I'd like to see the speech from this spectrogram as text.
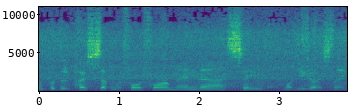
I'll put the posters up in the Ford forum and uh, see what you guys think.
